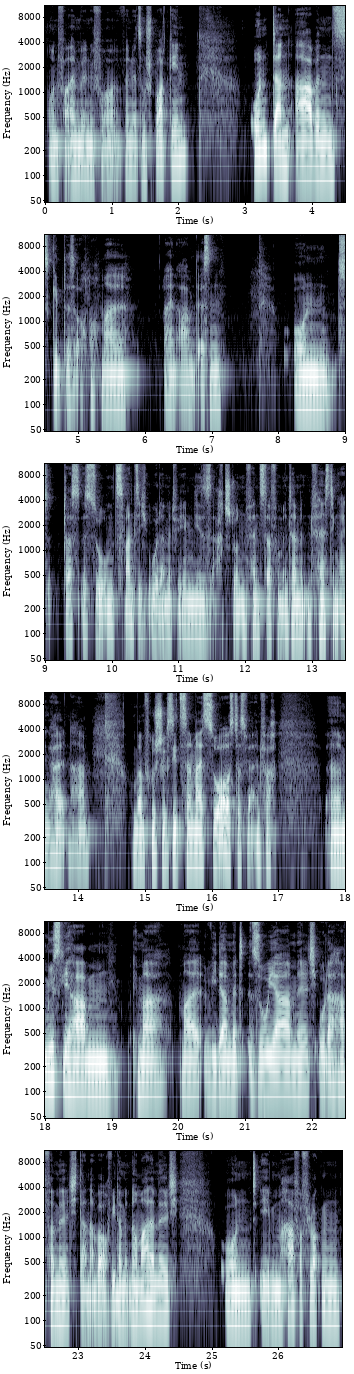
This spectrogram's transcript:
Und vor allem, wenn wir, vor, wenn wir zum Sport gehen. Und dann abends gibt es auch nochmal ein Abendessen. Und das ist so um 20 Uhr, damit wir eben dieses 8-Stunden-Fenster vom Intermittent Fasting eingehalten haben. Und beim Frühstück sieht es dann meist so aus, dass wir einfach äh, Müsli haben, immer mal wieder mit Sojamilch oder Hafermilch, dann aber auch wieder mit normaler Milch und eben Haferflocken,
